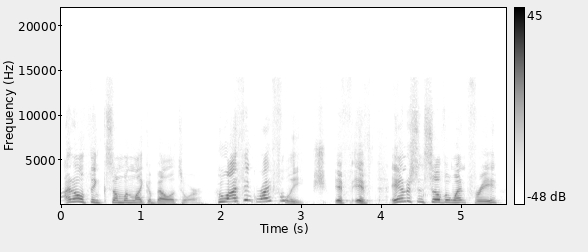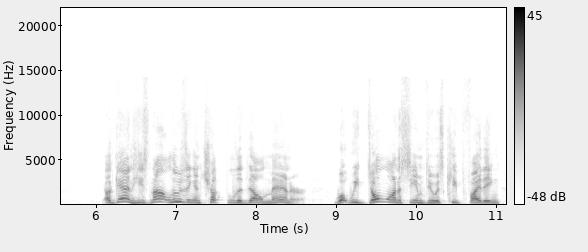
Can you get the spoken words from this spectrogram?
I don't think someone like a Bellator, who I think rightfully, if if Anderson Silva went free, again, he's not losing in Chuck Liddell manner. What we don't want to see him do is keep fighting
